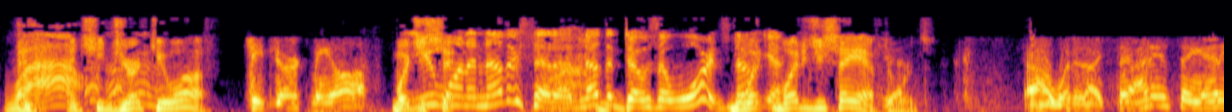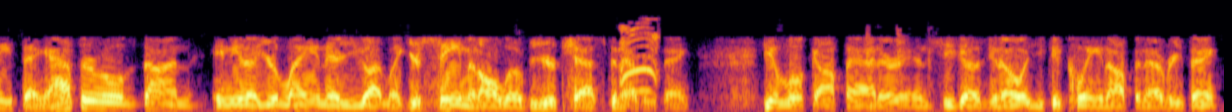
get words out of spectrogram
Wow. And she jerked you off. She jerked me off. What'd you, you say? want another set, another dose of warts, don't what, you? what did you say afterwards? Uh, what did I say? I didn't say anything. After it was done, and you know, you're laying there, you got like your semen all over your chest and everything. You look up at her, and she goes, you know what, you could clean up and everything.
